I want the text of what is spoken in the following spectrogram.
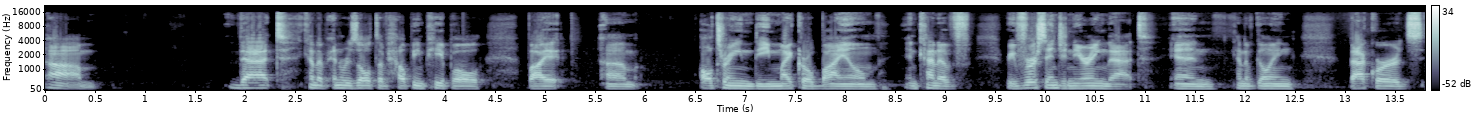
um, that kind of end result of helping people by um, altering the microbiome and kind of reverse engineering that and kind of going backwards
